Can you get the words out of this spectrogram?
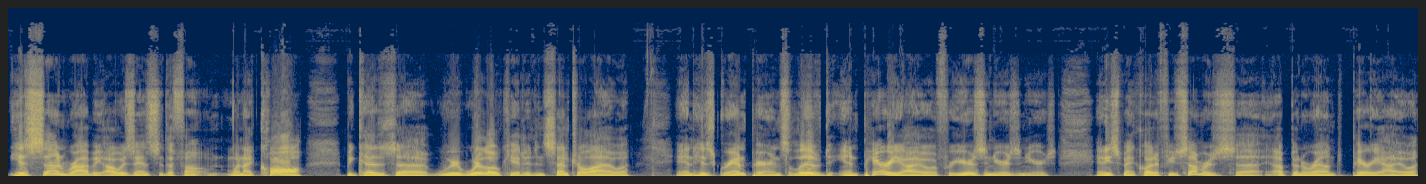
his son Robbie always answered the phone when I call because uh, we're we're located in central Iowa, and his grandparents lived in Perry, Iowa, for years and years and years, and he spent quite a few summers uh, up and around Perry, Iowa,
